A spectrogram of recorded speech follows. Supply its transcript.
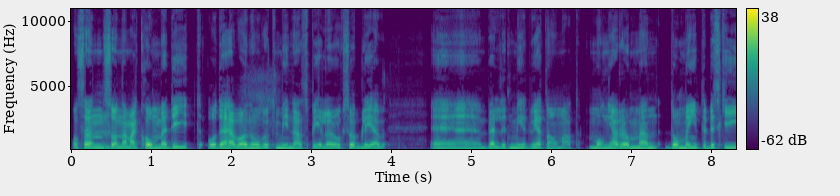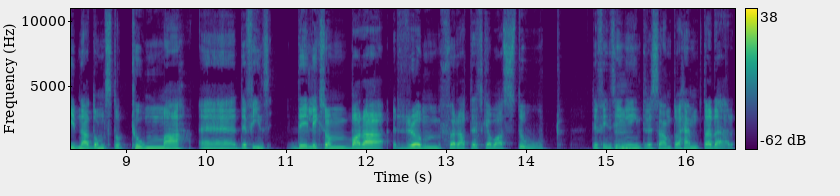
Och sen mm. så när man kommer dit, och det här var något mina spelare också blev eh, väldigt medvetna om att många rummen, de är inte beskrivna, de står tomma. Eh, det finns, det är liksom bara rum för att det ska vara stort. Det finns mm. inget intressant att hämta där.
